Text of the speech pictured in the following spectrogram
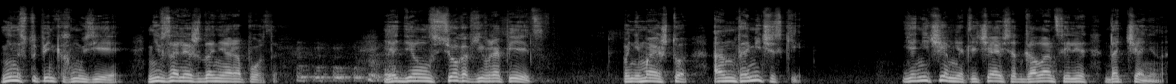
ни на ступеньках музея, ни в зале ожидания аэропорта. Я делал все как европеец, понимая, что анатомически я ничем не отличаюсь от голландца или датчанина.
